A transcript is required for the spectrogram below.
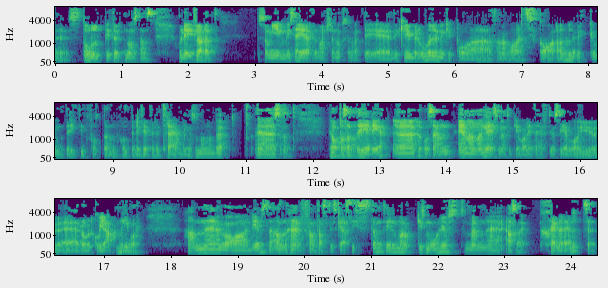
eh, stolpigt ut någonstans. Och det är klart att, som Jimmy säger efter matchen också, att det, det kan ju bero väldigt mycket på att han har varit skadad väldigt mycket och inte riktigt fått den kontinuitet i träningen som han har behövt. Eh, så att, jag hoppas att det är det. Eh, och sen en annan grej som jag tycker var lite häftig att se var ju Robert Gojani i år. Han eh, var dels den här fantastiska assisten till Marockis mål just, men eh, alltså generellt sett,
